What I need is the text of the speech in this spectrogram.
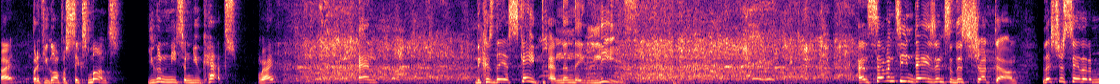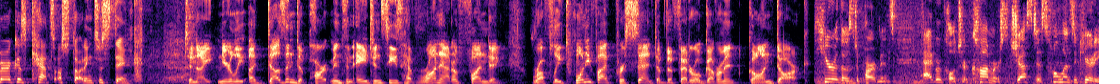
right? But if you're gone for six months, you're gonna need some new cats, right? and because they escape and then they leave. and 17 days into this shutdown, let's just say that America's cats are starting to stink. Tonight, nearly a dozen departments and agencies have run out of funding. Roughly 25% of the federal government gone dark. Here are those departments agriculture, commerce, justice, homeland security,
